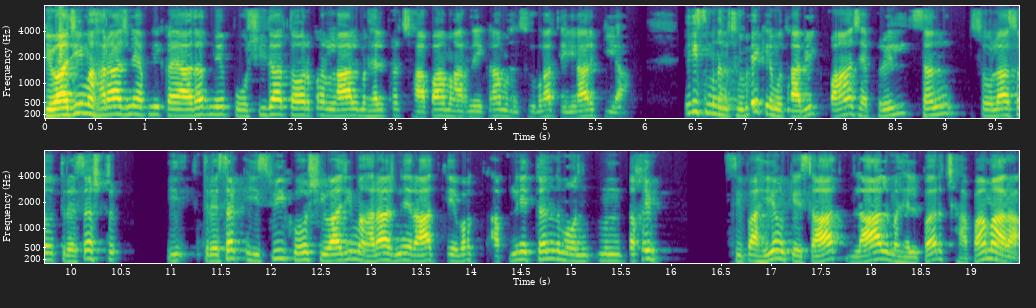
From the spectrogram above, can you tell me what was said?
शिवाजी महाराज ने अपनी कयादत में पोशीदा तौर पर लाल महल पर छापा मारने का मंसूबा तैयार किया। इस मंसूबे के मुताबिक 5 अप्रैल सन सोलह तिरसठ ईस्वी को शिवाजी महाराज ने रात के वक्त अपने चंद मुंतखब सिपाहियों के साथ लाल महल पर छापा मारा।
